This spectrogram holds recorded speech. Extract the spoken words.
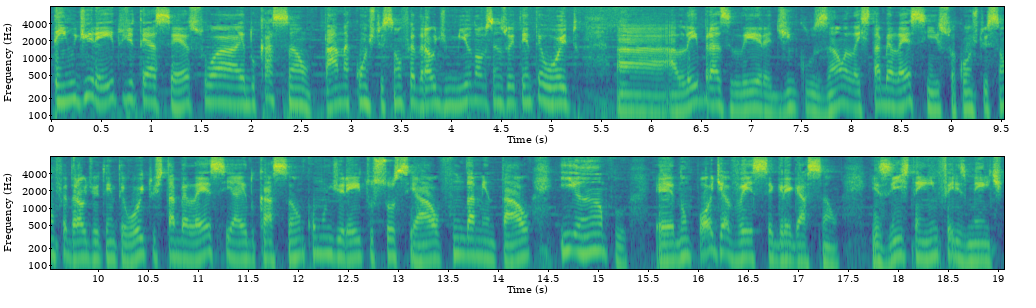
tem o direito de ter acesso à educação. Está na Constituição Federal de 1988. A, a lei brasileira de inclusão ela estabelece isso. A Constituição Federal de 88 estabelece a educação como um direito social fundamental e amplo. É, não pode haver segregação. Existem, infelizmente,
